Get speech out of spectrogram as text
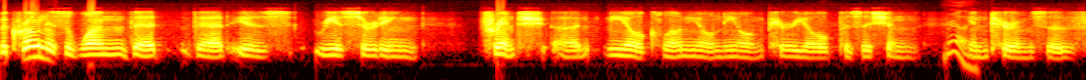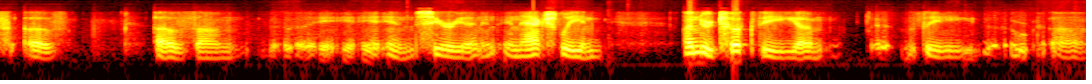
Macron is the one that that is reasserting French uh, neo-colonial, neo-imperial position really? in terms of of of um, in Syria, and, and actually in, undertook the um, the uh,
